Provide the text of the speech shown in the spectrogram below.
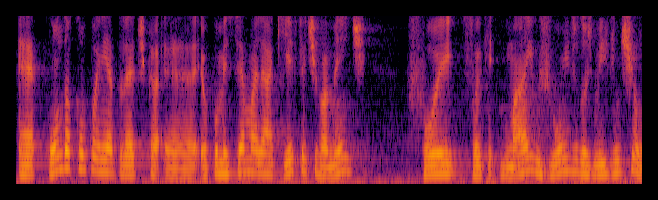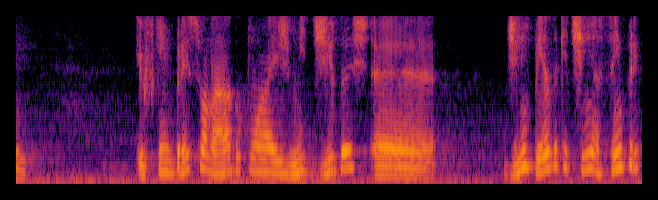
É, quando a companhia atlética. É, eu comecei a malhar aqui efetivamente, foi, foi maio, junho de 2021. Eu fiquei impressionado com as medidas é, de limpeza que tinha. Sempre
